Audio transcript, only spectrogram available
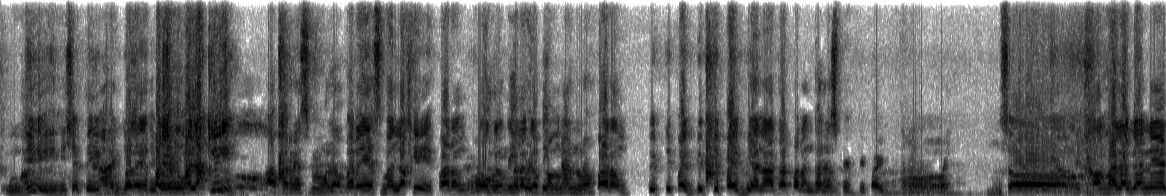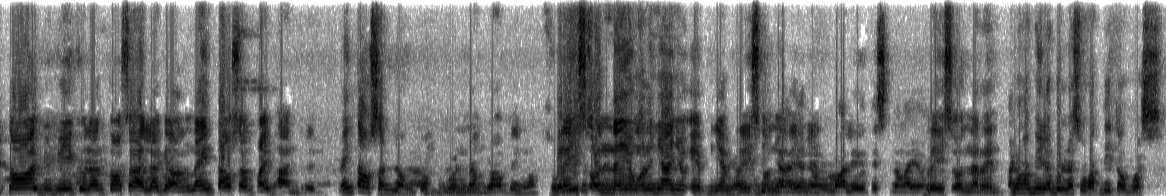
Hindi, eh, hindi siya Ah, tapered. hindi Pare, siya tapered. parehong malaki. Ah, pares mo lang. Parehas malaki. Parang Pero program parang talaga pang tingnan, ano, no? parang 55-55 yan ata, parang ganun. Pares 55. Oo. Okay. So, ang halaga nito, ibibigay ko lang to sa halagang 9,500. 9,000 lang to. Ganda, grabe, no? So, Brace on na yung ano niya, yung F niya, brace on niya, na rin yan. yung mga latest na ngayon. Brace on na rin. Anong available na sukat dito, boss?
